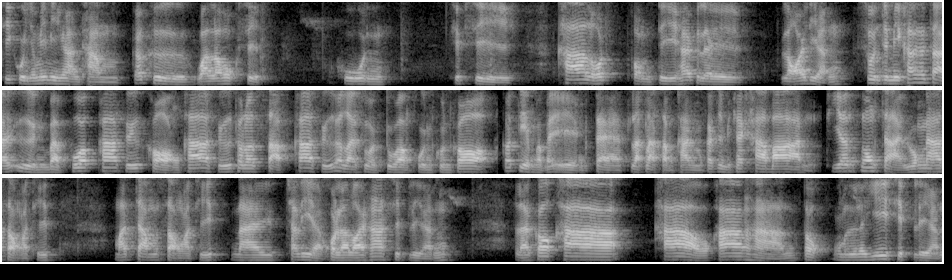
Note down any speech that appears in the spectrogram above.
ที่คุณยังไม่มีงานทำก็คือวันละหกสิบคูณสิบสี่ค่ารถผมตีให้ไปเลย ร้อยเหรียญ ส่วนจะมีค่าใช้จ่ายอื่น แบบพวกค่าซื้อของ ค่าซื้อโทรศัพท์ ค่าซื้ออะไรส่วนตัวของคุณคุณก็ก็เตรียมกันไปเอง แต่หลักๆสำคัญมันก็จะมีแค่ค่าบ้าน ที่ต้องจ่ายล่วงหน้าสองอาทิตย์ มัดจำสองอาทิตย์ ในเฉลี่ยคนละร้อยห้าสิบเหรียญ แล้วก็ค่าข้าวค่าอาหารตกมือละยี่สิบเหรียญ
